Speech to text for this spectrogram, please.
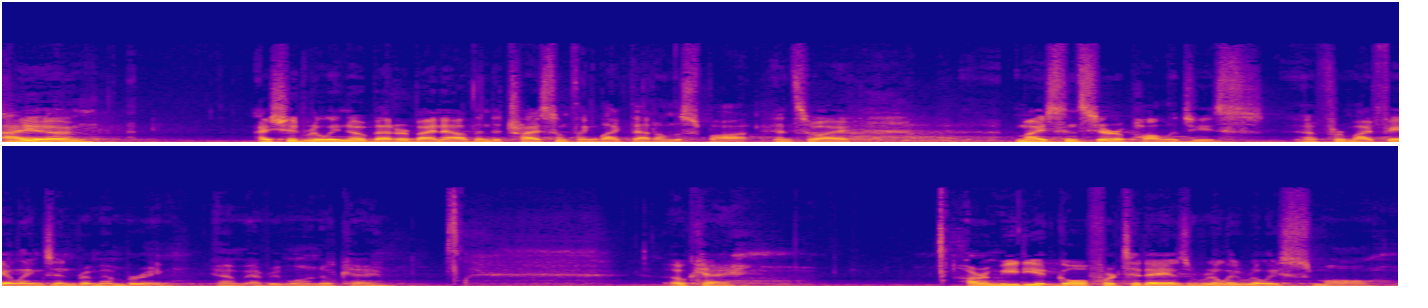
I, uh, I should really know better by now than to try something like that on the spot. And so I, my sincere apologies for my failings in remembering um, everyone, okay? Okay. Our immediate goal for today is really, really small.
